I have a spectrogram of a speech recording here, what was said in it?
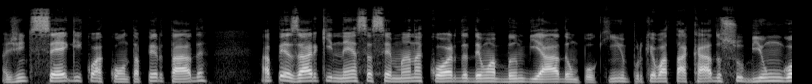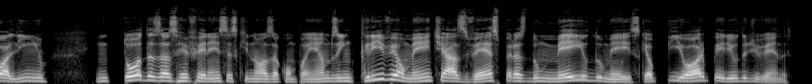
a gente segue com a conta apertada, apesar que nessa semana a corda deu uma bambeada um pouquinho, porque o atacado subiu um golinho em todas as referências que nós acompanhamos, incrivelmente às vésperas do meio do mês, que é o pior período de vendas.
